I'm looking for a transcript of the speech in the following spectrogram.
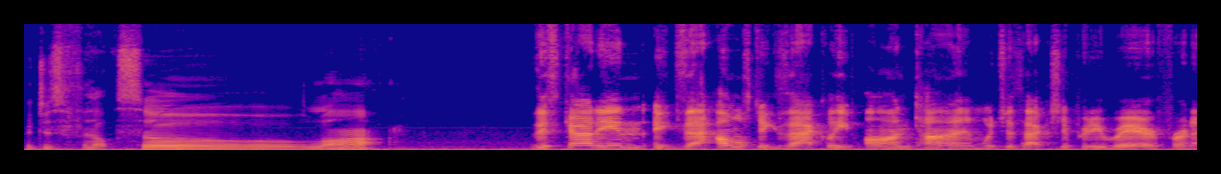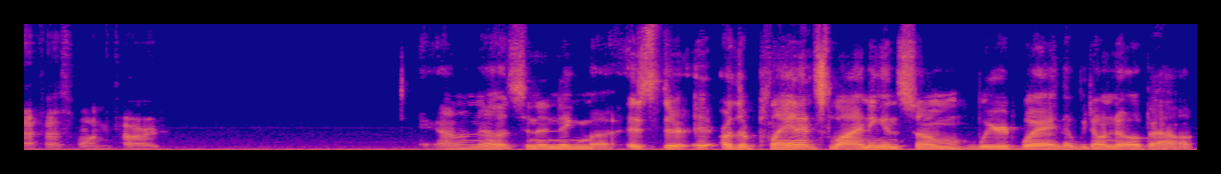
It just felt so long. This got in exact almost exactly on time, which is actually pretty rare for an FS1 card. I don't know. It's an enigma. Is there are the planets lining in some weird way that we don't know about?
